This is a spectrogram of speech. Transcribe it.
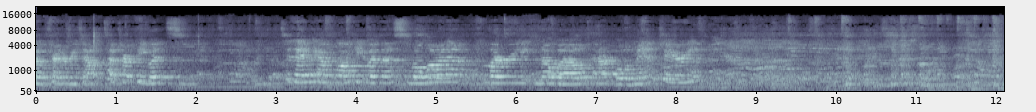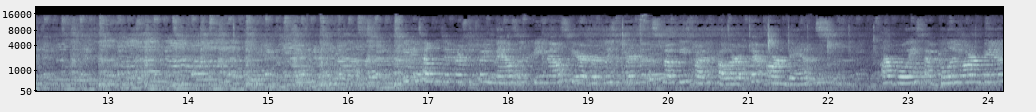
Standing and don't try to reach out touch our penguins. Today we have walking with us Moana, Flurry, Noel, and our old man Jerry. You can tell the difference between males and females here at Ripley's Return to the Smokies by the color of their armbands. Our boys have blue armbands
